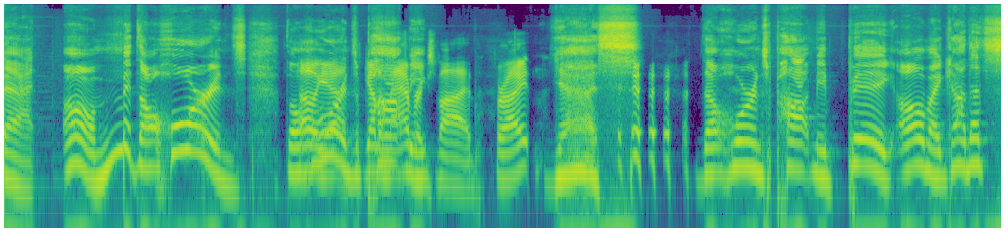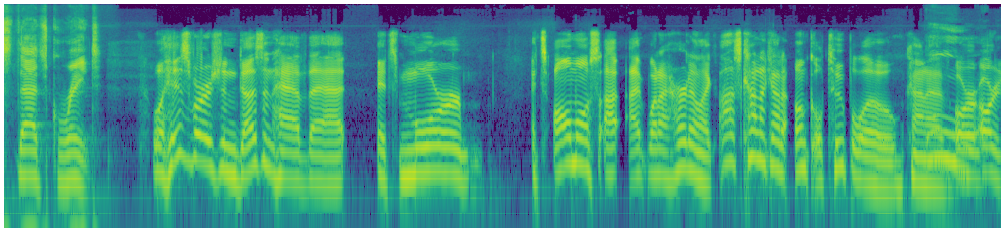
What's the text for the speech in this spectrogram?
that. Oh, the horns! The Oh yeah, horns got a pop me. Mavericks vibe, right? Yes, the horns pop me big. Oh my god, that's that's great. Well, his version doesn't have that. It's more. It's almost. I, I when I heard it, I'm like, oh, it's kind of got an Uncle Tupelo kind of, or or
